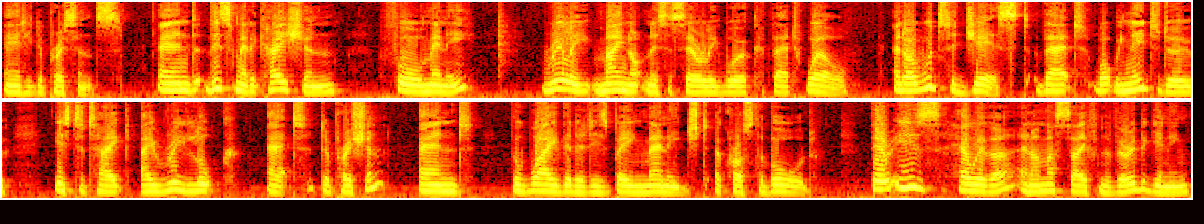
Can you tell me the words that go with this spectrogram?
antidepressants. And this medication, for many, really may not necessarily work that well. And I would suggest that what we need to do is to take a relook at depression and the way that it is being managed across the board. There is, however, and I must say from the very beginning,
